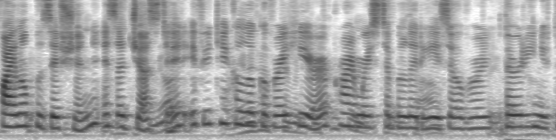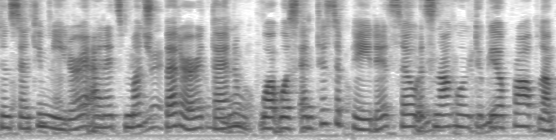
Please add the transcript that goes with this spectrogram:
final position is adjusted. If you take a look over here, primary stability is over 30 newton centimeter and it's much better than what was anticipated, so it's not going to be a problem.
